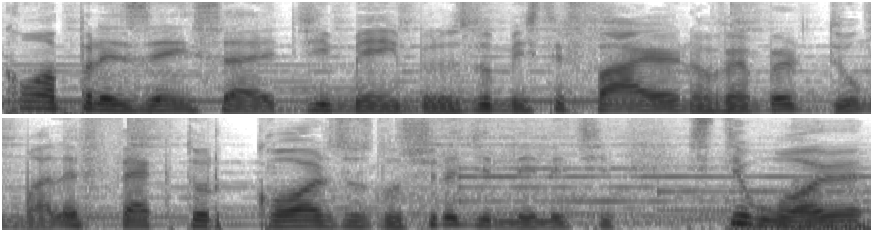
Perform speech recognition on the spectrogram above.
com a presença de membros do Mystifier, November Doom, Malefactor, Corsos, Luxúria de Lilith, Stillwater,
